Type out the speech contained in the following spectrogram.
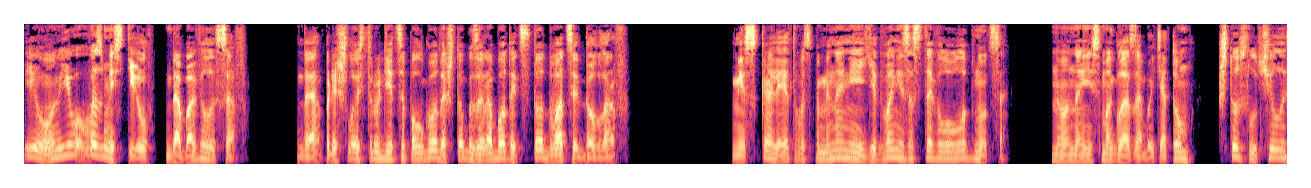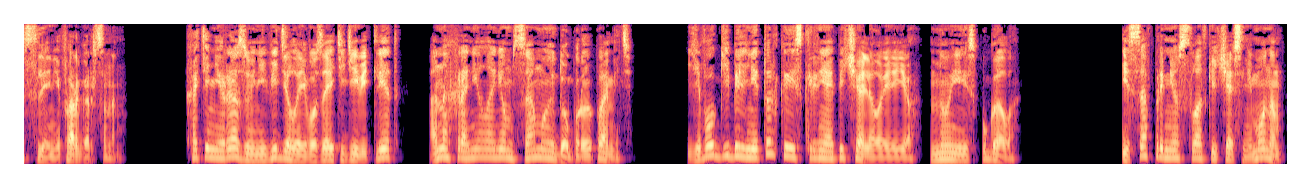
«И он его возместил», — добавил Исаф. «Да, пришлось трудиться полгода, чтобы заработать 120 долларов». Мисс Калли это воспоминание едва не заставило улыбнуться, но она не смогла забыть о том, что случилось с Ленни Фаргарсоном. Хотя ни разу и не видела его за эти девять лет, она хранила о нем самую добрую память. Его гибель не только искренне опечалила ее, но и испугала. Исав принес сладкий чай с лимоном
